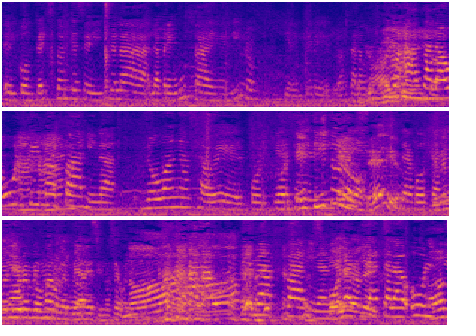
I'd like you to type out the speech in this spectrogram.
el contexto en que se dice la, la pregunta en el libro, tienen que leerlo hasta la última, Ay, hasta la última Ajá. página. No van a saber por qué. ¿Por se qué el título? ¿En serio? Te Yo acostarías tengo el libro en mis manos, les voy a conmigo. decir, no se. No. Hasta la última página, mira aquí, hasta la última. Ok.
